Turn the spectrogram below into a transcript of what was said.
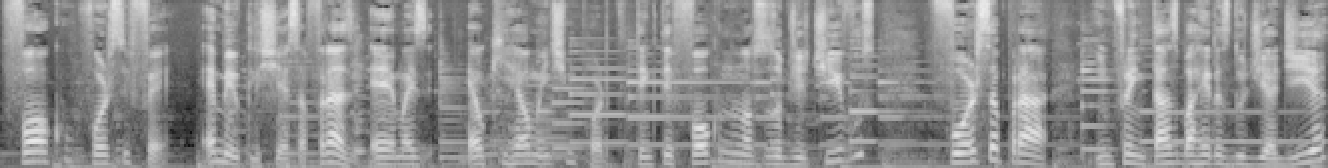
Foco, força e fé. É meio clichê essa frase? É, mas é o que realmente importa. Tem que ter foco nos nossos objetivos, força para enfrentar as barreiras do dia a dia,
